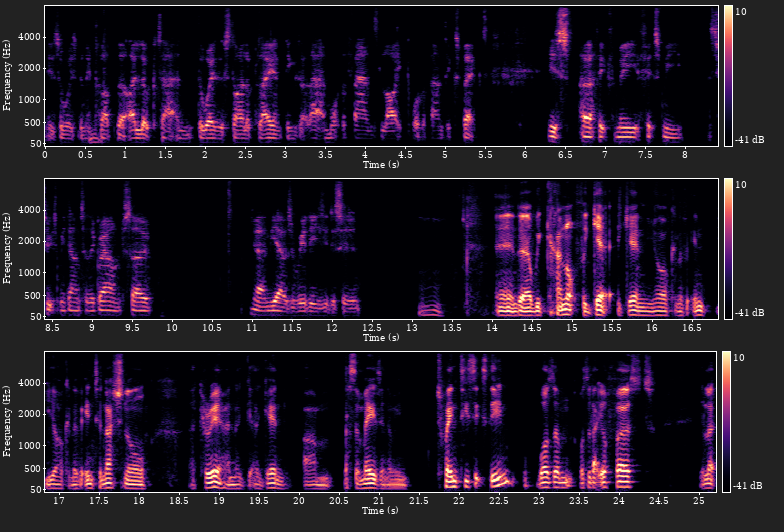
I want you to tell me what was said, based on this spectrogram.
It's always been a mm. club that I looked at and the way the style of play and things like that and what the fans like, what the fans expect is perfect for me. It fits me, suits me down to the ground. So, um, yeah, it was a really easy decision. Mm. And uh, we cannot forget again your kind of in, your kind of international uh, career. And again, um, that's amazing. I mean, 2016 was um was like your first your like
